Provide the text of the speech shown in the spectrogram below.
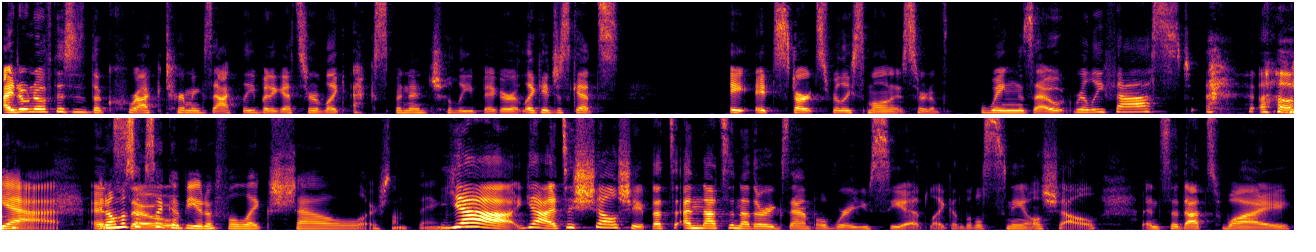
I don't know if this is the correct term exactly, but it gets sort of like exponentially bigger. Like it just gets it, it starts really small and it sort of wings out really fast. Um, yeah. It almost looks like a beautiful like shell or something. Yeah, yeah, it's a shell shape. That's and that's another example of where you see it, like a little snail shell. And so that's why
